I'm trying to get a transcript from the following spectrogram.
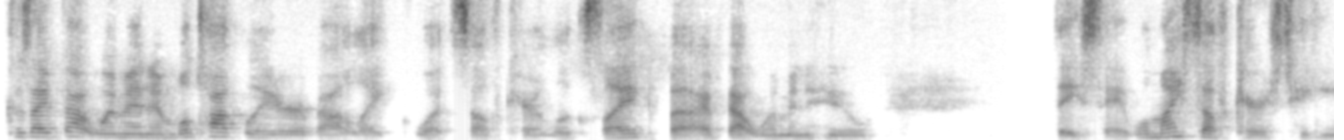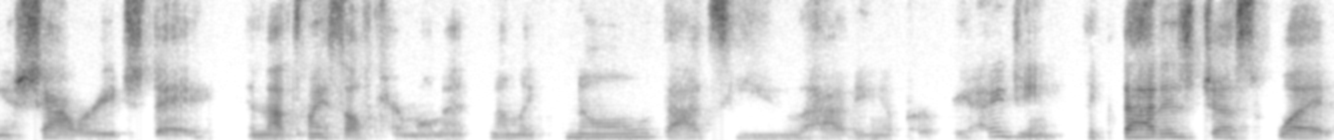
because I've got women, and we'll talk later about like what self care looks like. But I've got women who they say, "Well, my self care is taking a shower each day, and that's my self care moment." And I'm like, "No, that's you having appropriate hygiene. Like that is just what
